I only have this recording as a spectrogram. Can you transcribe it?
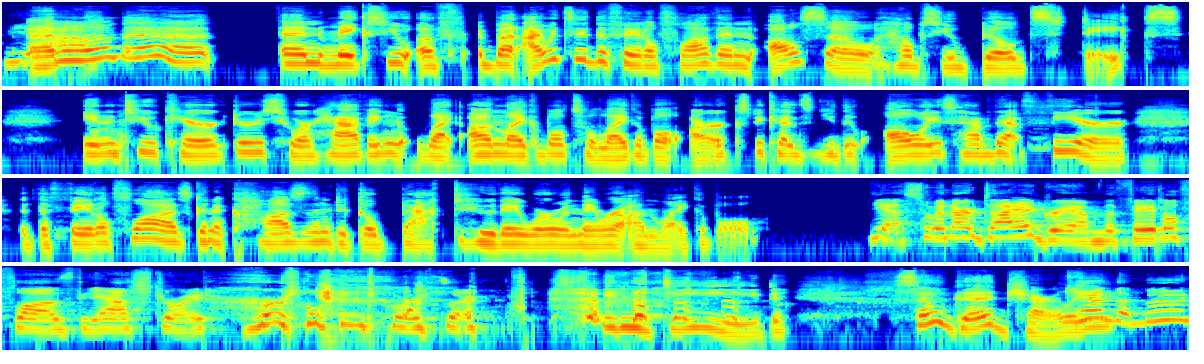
Yeah, I don't love that. And makes you af- but I would say the fatal flaw then also helps you build stakes into characters who are having like unlikable to likable arcs because you do always have that fear that the fatal flaw is going to cause them to go back to who they were when they were unlikable. Yeah. So in our diagram, the fatal flaw is the asteroid hurtling towards Earth. Indeed. so good, Charlie. Can the moon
